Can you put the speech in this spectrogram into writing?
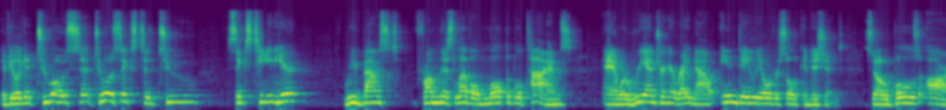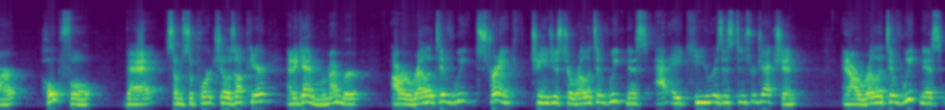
If you look at 206, 206 to 216 here, we've bounced from this level multiple times, and we're re-entering it right now in daily oversold conditions. So bulls are hopeful that some support shows up here. And again, remember, our relative weak strength changes to relative weakness at a key resistance rejection, and our relative weakness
